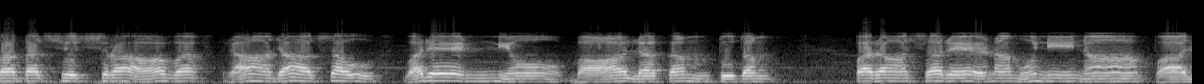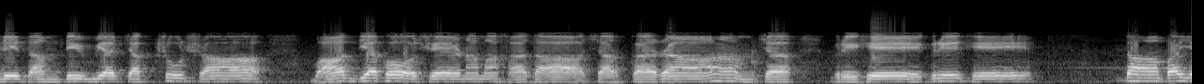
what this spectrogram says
तदशुश्राव राजासौ वरेण्यो बालकं तुतं पराशरेण मुनिना पालितं दिव्यचक्षुषा वाद्यकोशेण महदा शर्करां च गृहे गृहे दापयामासहर्षेण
